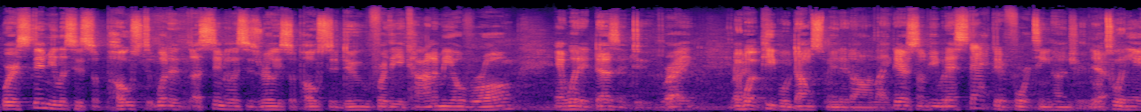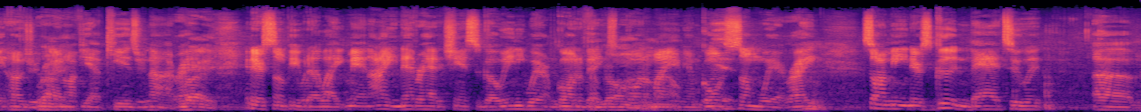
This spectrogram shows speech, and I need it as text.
where stimulus is supposed to, what a, a stimulus is really supposed to do for the economy overall, and what it doesn't do, right? And what people don't spend it on. Like there's some people that stack their fourteen hundred Yeah. or twenty eight hundred, Right. depending on if you have kids or not, right? Right. And there's some people that are like, man, I ain't never had a chance to go anywhere. I'm going to Vegas. I'm going going, to. Miami. I'm going somewhere, right? So I mean, there's good and bad to it. Um,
